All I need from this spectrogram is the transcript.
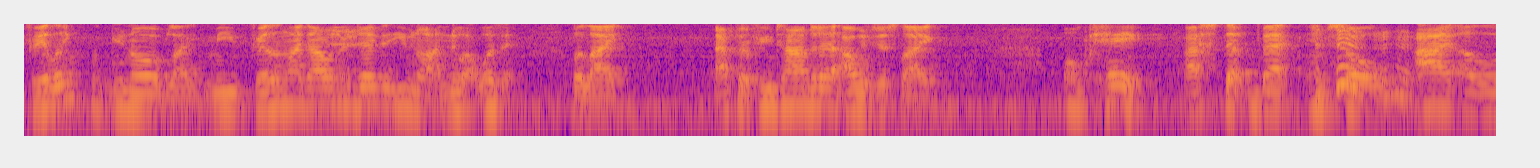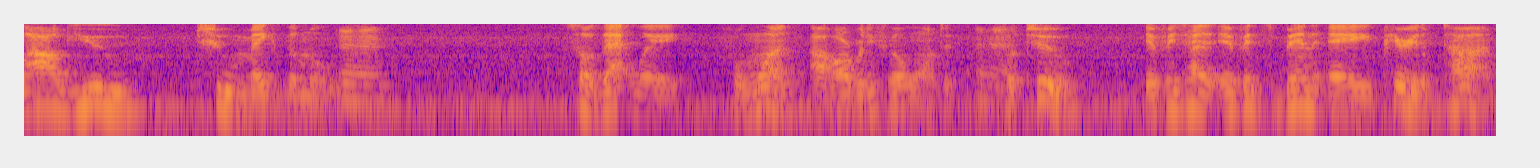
feeling, you know, of like me feeling like I was Mhm. rejected, even though I knew I wasn't, but like after a few times of that, I was just like, okay. I stepped back, and so I allowed you to make the move. Mhm. So that way, for one, I already feel wanted. Mhm. For two, if it's had if it's been a period of time,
